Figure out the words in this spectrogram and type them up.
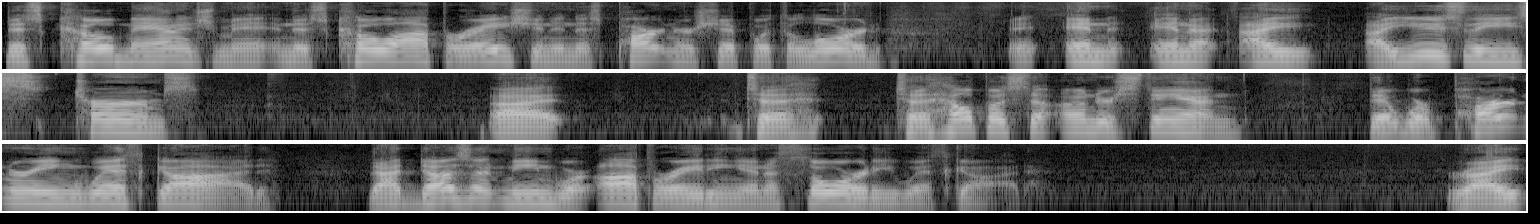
this co-management and this cooperation and this partnership with the Lord and and I I use these terms uh, to to help us to understand that we're partnering with God that doesn't mean we're operating in authority with God. Right?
